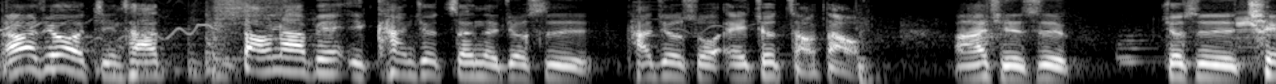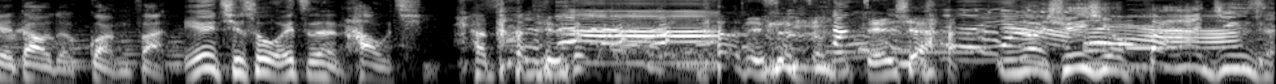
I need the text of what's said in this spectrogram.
然后结果警察到那边一看，就真的就是，他就说，哎，就找到，啊，他其实是就是窃盗的惯犯。因为其实我一直很好奇，他到底是到底是怎么接下？你要学习有办案精神。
